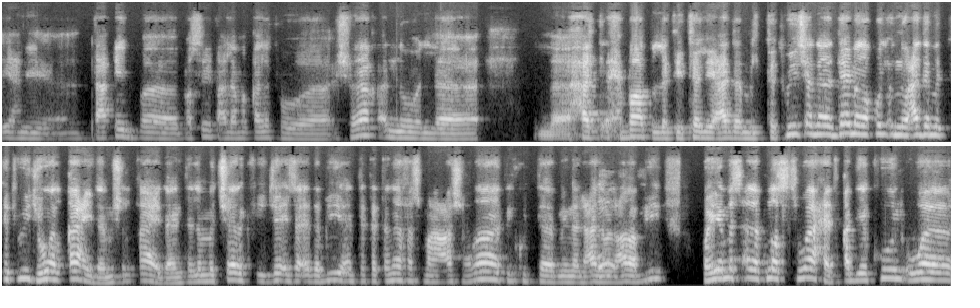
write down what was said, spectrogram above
يعني تعقيب بسيط على ما قالته إشراق أنه حالة الإحباط التي تلي عدم التتويج. أنا دائما أقول أنه عدم التتويج هو القاعدة مش القاعدة. أنت لما تشارك في جائزة أدبية أنت تتنافس مع عشرات الكتاب من العالم العربي وهي مسألة نص واحد. قد يكون و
